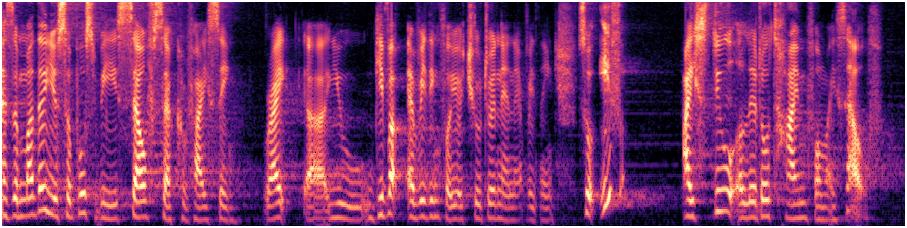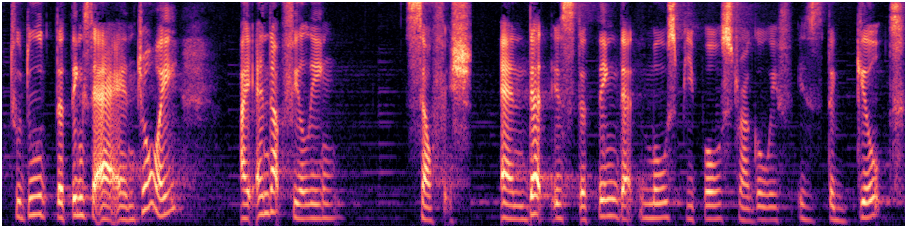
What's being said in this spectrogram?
as a mother, you're supposed to be self sacrificing, right? Uh, you give up everything for your children and everything. So if I steal a little time for myself to do the things that I enjoy, I end up feeling selfish. And that is the thing that most people struggle with is the guilt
